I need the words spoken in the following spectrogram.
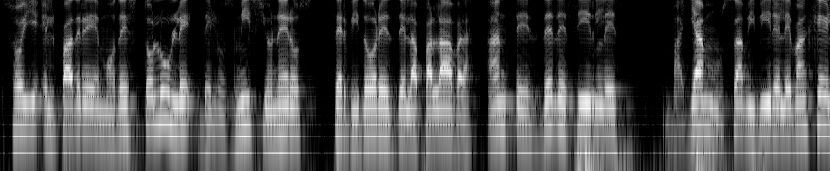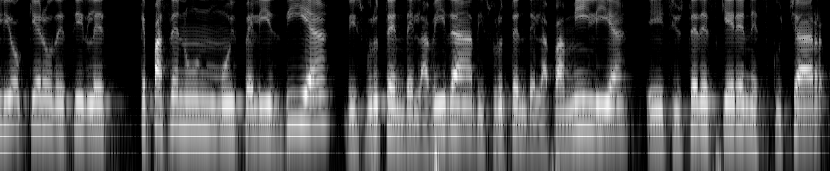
Soy el Padre Modesto Lule de los misioneros servidores de la palabra. Antes de decirles, vayamos a vivir el Evangelio, quiero decirles que pasen un muy feliz día, disfruten de la vida, disfruten de la familia y si ustedes quieren escuchar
